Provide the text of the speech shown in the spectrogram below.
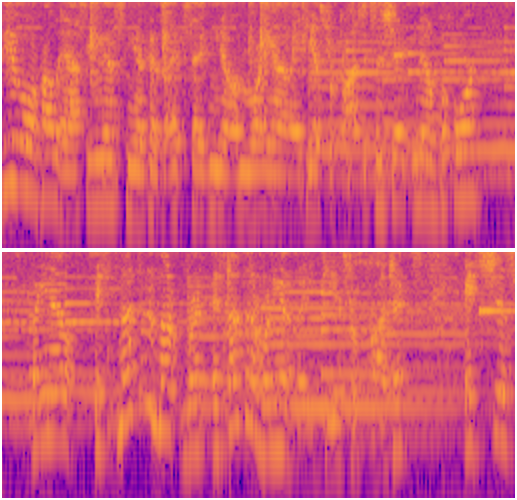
people are probably asking this, you know, because I've said, you know, I'm running out of ideas for projects and shit, you know, before. But you know, it's not that I'm not run- it's not that I'm running out of ideas for projects. It's just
